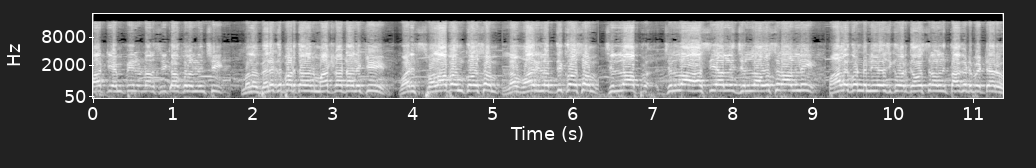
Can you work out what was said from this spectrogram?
పార్టీ ఎంపీలు ఉన్నారు శ్రీకాకుళం నుంచి. మనం వెనకపడతానని మాట్లాడడానికి వారి స్వలాభం కోసం వారి లబ్ధి కోసం జిల్లా జిల్లా ఆశయాల్ని జిల్లా అవసరాలని పాలకొండ నియోజకవర్గ అవసరాలని తాకట్టు పెట్టారు.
